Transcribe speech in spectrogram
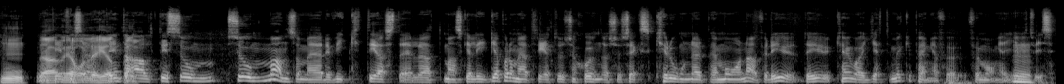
Mm. Ja, det, är inte, det är inte alltid sum, summan som är det viktigaste eller att man ska ligga på de här 3726 kronor per månad. För det, är ju, det ju, kan ju vara jättemycket pengar för, för många mm. givetvis.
